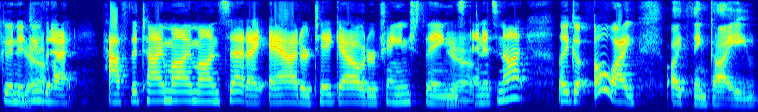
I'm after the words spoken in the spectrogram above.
To Yeah. do that. Half the time I'm on set, I add or take out or change things, Yeah. and it's not like, a, oh, I, I think I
